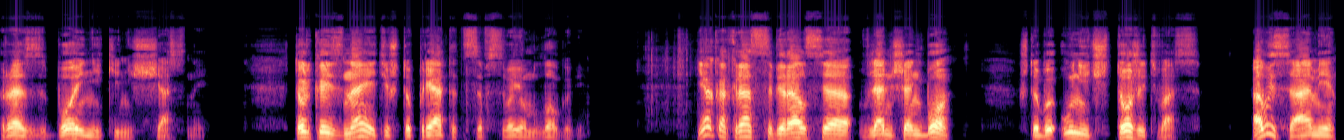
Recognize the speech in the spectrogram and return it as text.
разбойники несчастные! Только и знаете, что прятаться в своем логове. Я как раз собирался в Ляншаньбо, чтобы уничтожить вас, а вы сами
